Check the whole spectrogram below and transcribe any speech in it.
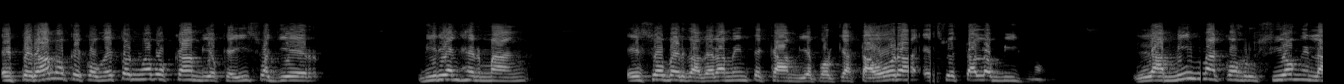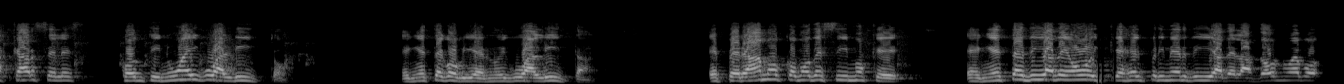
Esperamos que con estos nuevos cambios que hizo ayer Miriam Germán, eso verdaderamente cambie, porque hasta ahora eso está lo mismo la misma corrupción en las cárceles continúa igualito en este gobierno, igualita. Esperamos, como decimos, que en este día de hoy, que es el primer día de las dos nuevos,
